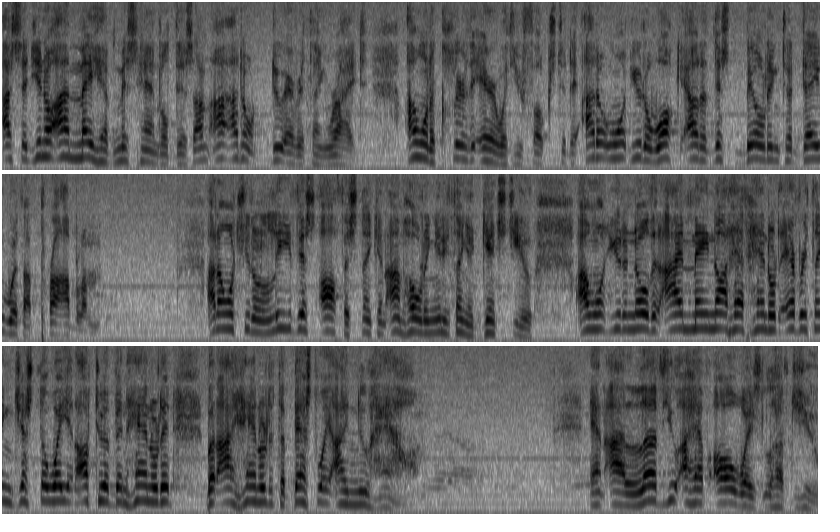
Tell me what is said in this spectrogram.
I said, you know, I may have mishandled this. I'm, I, I don't do everything right. I want to clear the air with you folks today. I don't want you to walk out of this building today with a problem. I don't want you to leave this office thinking I'm holding anything against you. I want you to know that I may not have handled everything just the way it ought to have been handled it, but I handled it the best way I knew how. And I love you. I have always loved you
